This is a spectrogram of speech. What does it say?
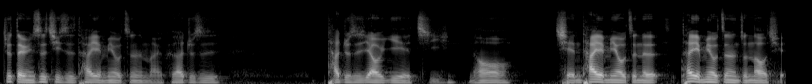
就等于是其实他也没有真的买可，他就是他就是要业绩，然后钱他也没有真的，他也没有真的赚到钱。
